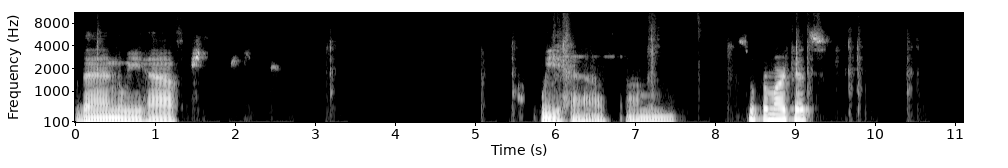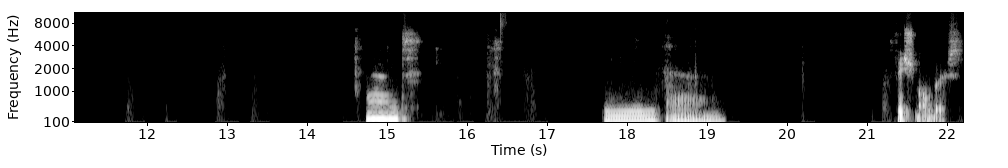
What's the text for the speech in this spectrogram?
Then we have we have um, supermarkets. And we have fishmongers.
